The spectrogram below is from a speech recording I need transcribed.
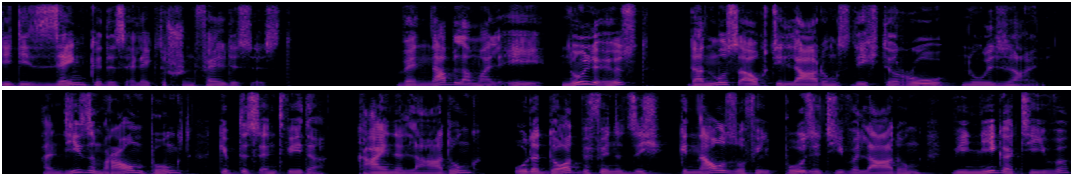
die die Senke des elektrischen Feldes ist. Wenn Nabla mal E 0 ist, dann muss auch die Ladungsdichte Rho 0 sein. An diesem Raumpunkt gibt es entweder keine Ladung oder dort befindet sich genauso viel positive Ladung wie negative,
